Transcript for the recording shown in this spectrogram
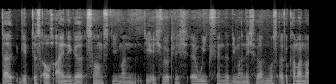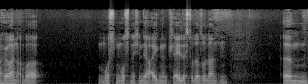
da gibt es auch einige Songs, die man, die ich wirklich äh, weak finde, die man nicht hören muss. Also kann man mal hören, aber muss, muss nicht in der eigenen Playlist oder so landen. Ähm,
